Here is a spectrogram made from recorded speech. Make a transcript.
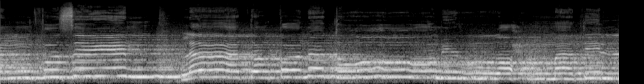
আনফুসিহিম, লা তাকনাতু মির রাহমাতিল্লাহ।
